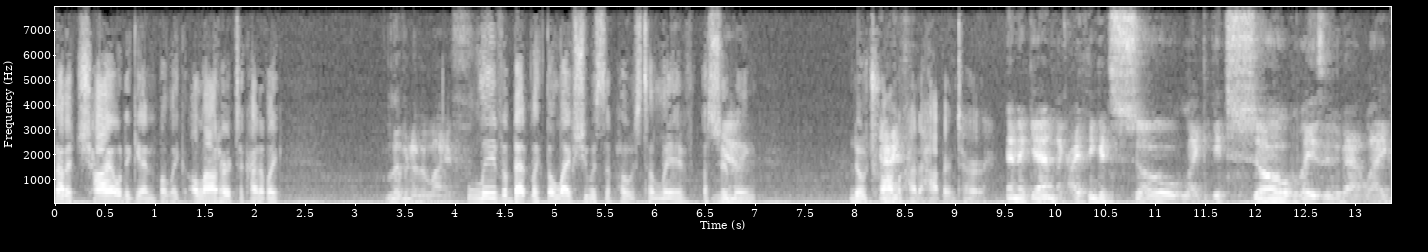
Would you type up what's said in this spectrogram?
not a child again, but like allowed her to kind of like live another life live a bit like the life she was supposed to live, assuming no trauma I- kind of happened to her. and again, like I think it's so like it so plays into that like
